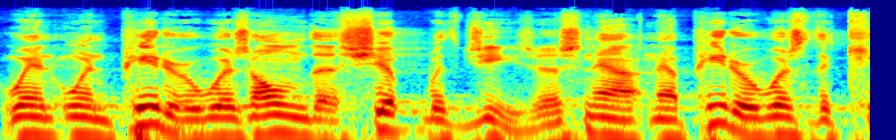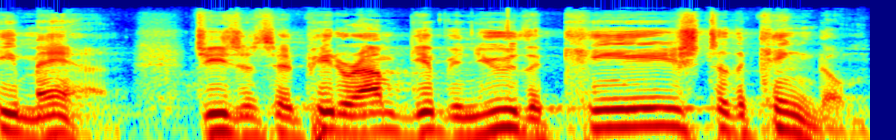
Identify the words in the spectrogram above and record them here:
when, when Peter was on the ship with Jesus. Now, now Peter was the key man. Jesus said, Peter, I'm giving you the keys to the kingdom.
